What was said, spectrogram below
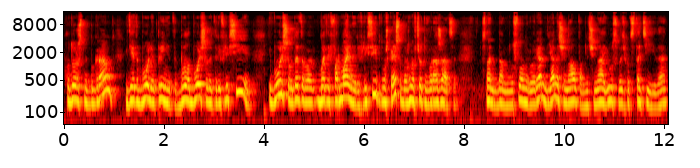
художественный бэкграунд, где это более принято, было больше вот этой рефлексии и больше вот этого, в этой формальной рефлексии, потому что, конечно, должно в чем-то выражаться. Там, условно говоря, я начинал, там, начинаю с этих вот статей, да,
